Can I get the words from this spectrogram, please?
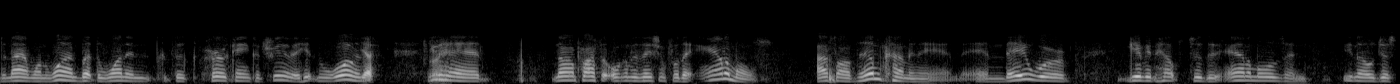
the nine one one, but the one in the Hurricane Katrina that hit New Orleans. Yes. You right. had nonprofit organization for the animals. I saw them coming in, and they were giving help to the animals, and you know, just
